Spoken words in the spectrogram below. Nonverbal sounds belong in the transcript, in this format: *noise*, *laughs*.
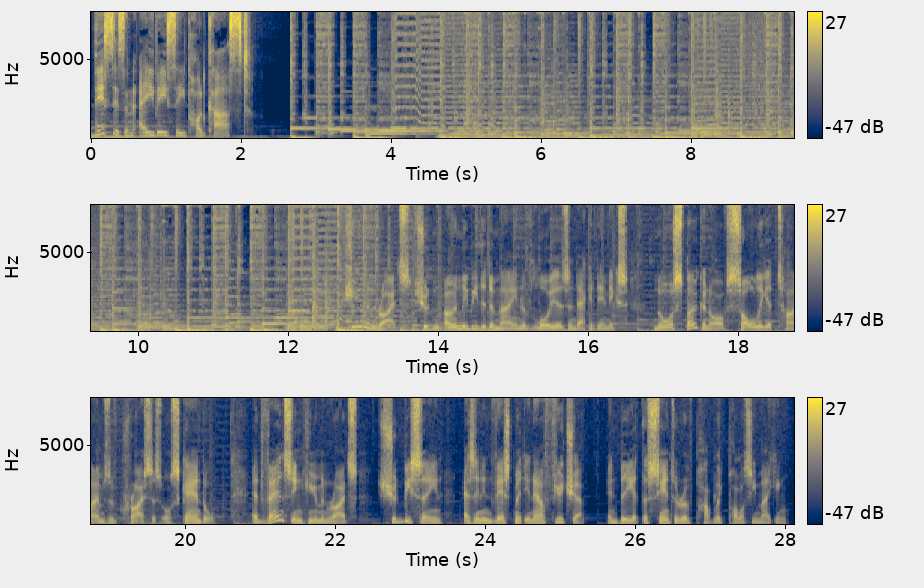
This is an ABC podcast. Human rights shouldn't only be the domain of lawyers and academics, nor spoken of solely at times of crisis or scandal. Advancing human rights should be seen as an investment in our future and be at the centre of public policy making.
